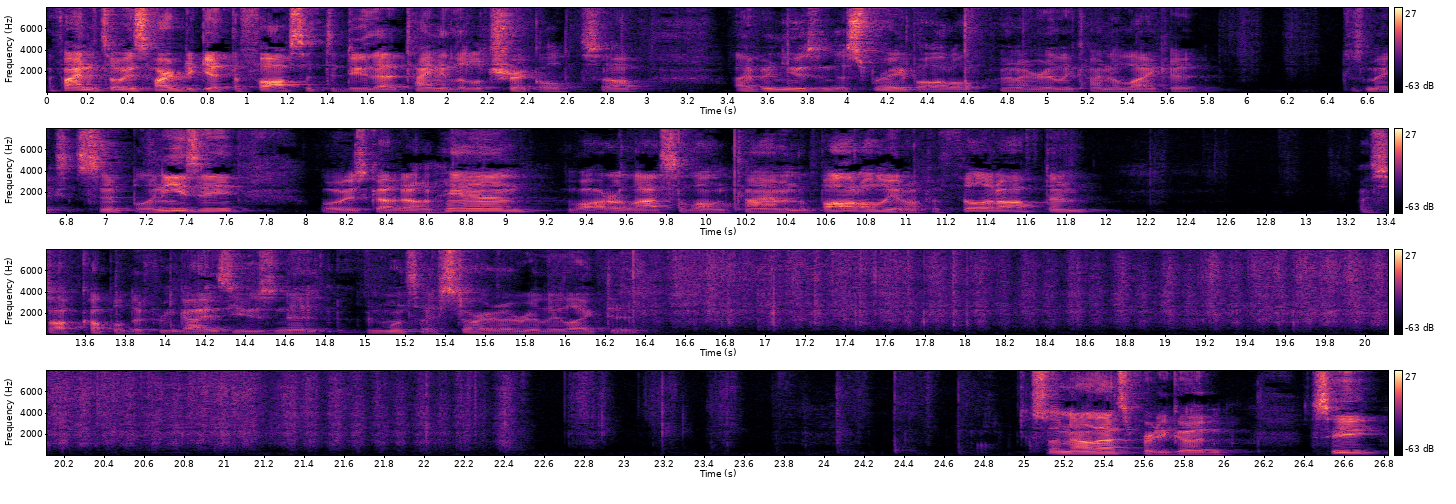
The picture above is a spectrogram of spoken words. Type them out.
I find it's always hard to get the faucet to do that tiny little trickle. So I've been using the spray bottle and I really kind of like it. Just makes it simple and easy. Always got it on hand. Water lasts a long time in the bottle. You don't have to fill it often. I saw a couple different guys using it. And once I started, I really liked it. So now that's pretty good. See,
